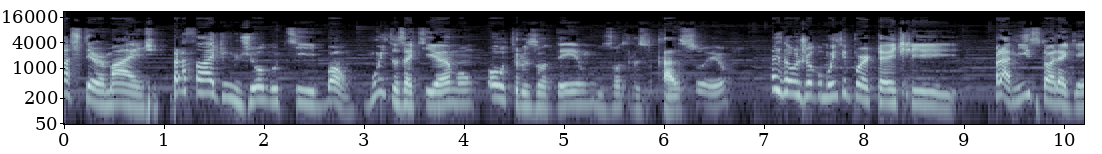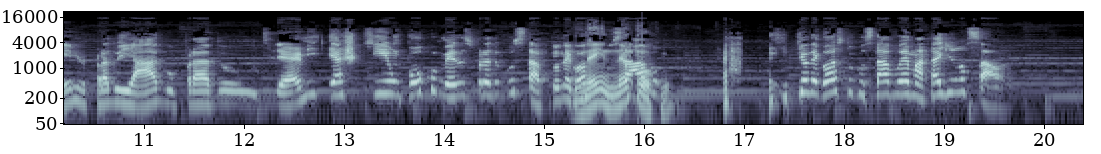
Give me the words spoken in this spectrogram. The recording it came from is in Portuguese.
Mastermind para falar de um jogo que, bom, muitos aqui amam, outros odeiam, os outros no caso sou eu, mas é um jogo muito importante para mim, história gamer, para do Iago, para do Guilherme e acho que um pouco menos para do Gustavo, porque o negócio nem, do Gustavo, nem um pouco. que o negócio do Gustavo é matar dinossauro.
